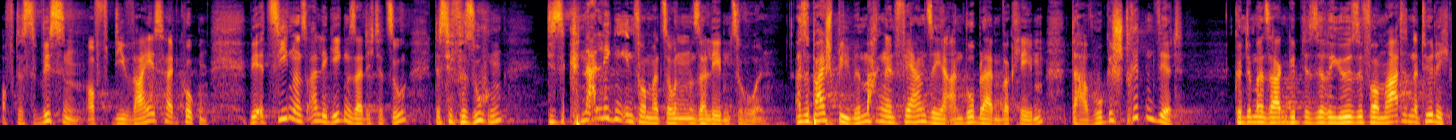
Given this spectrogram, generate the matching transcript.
auf das Wissen, auf die Weisheit gucken. Wir erziehen uns alle gegenseitig dazu, dass wir versuchen, diese knalligen Informationen in unser Leben zu holen. Also Beispiel, wir machen einen Fernseher an, wo bleiben wir kleben? Da, wo gestritten wird. Könnte man sagen, gibt es seriöse Formate? Natürlich,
